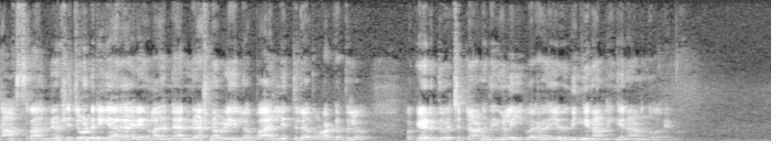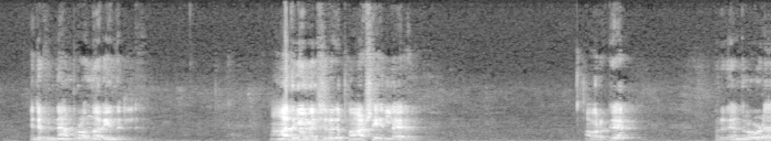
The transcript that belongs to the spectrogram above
ശാസ്ത്രം അന്വേഷിച്ചുകൊണ്ടിരിക്കുന്ന കാര്യങ്ങൾ അതിന്റെ അന്വേഷണ വഴിയിലോ ബാല്യത്തിലോ തുടക്കത്തിലോ ഒക്കെ എടുത്തു വെച്ചിട്ടാണ് നിങ്ങൾ ഈ പറയുന്നത് ഇത് ഇങ്ങനെയാണ് ഇങ്ങനെയാണെന്ന് പറയുന്നത്. എന്റെ പിന്നാമ്പുറമൊന്നും അറിയുന്നില്ല. ആദ്യമേ മനുഷ്യർക്ക് ഭാഷയില്ലായിരുന്നു. അവർക്ക് മൃഗങ്ങളോട്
